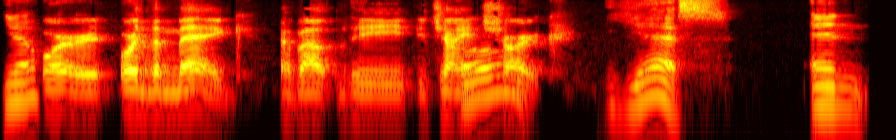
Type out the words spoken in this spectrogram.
You know, or or the Meg about the giant Oh. shark. Yes. And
